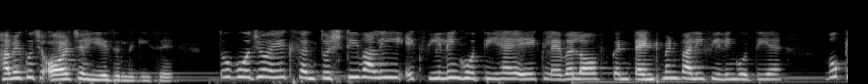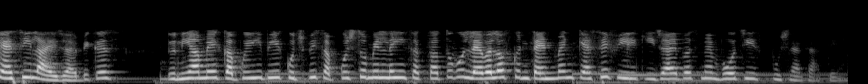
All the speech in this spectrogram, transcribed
हमें कुछ और चाहिए ज़िंदगी से। तो वो जो एक संतुष्टि वाली एक फीलिंग होती है, एक लेवल ऑफ़ कंटेंटमेंट वाली फीलिंग होती है, वो कैसी लाई जाए? बिकॉज़ दुनिया में कभी भी कुछ भी सब कुछ तो मिल नहीं सकता तो वो लेवल ऑफ़ कंटेंटमेंट कैसे फील की जाए? बस मैं वो चीज़ पूछना चाहती हूँ।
